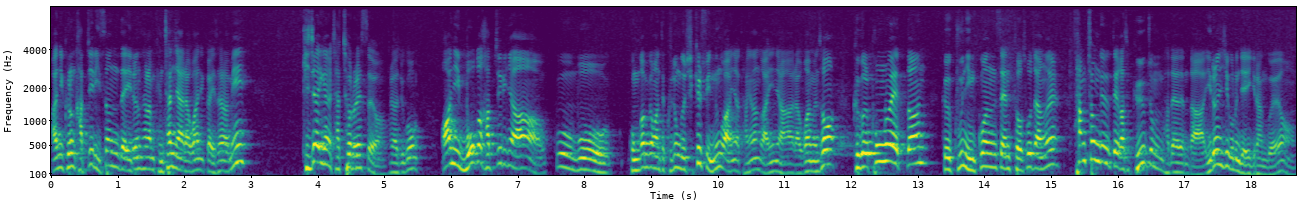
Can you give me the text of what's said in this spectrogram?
아니 그런 갑질이 있었는데 이런 사람 괜찮냐라고 하니까 이 사람이 기자회견을 자처를 했어요. 그래가지고 아니 뭐가 갑질이냐. 그 뭐 공관병한테 그 정도 시킬 수 있는 거 아니냐 당연한 거 아니냐라고 하면서 그걸 폭로했던 그 군 인권센터 소장을 삼천교육대 가서 교육 좀 받아야 된다 이런 식으로 이제 얘기를 한 거예요.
